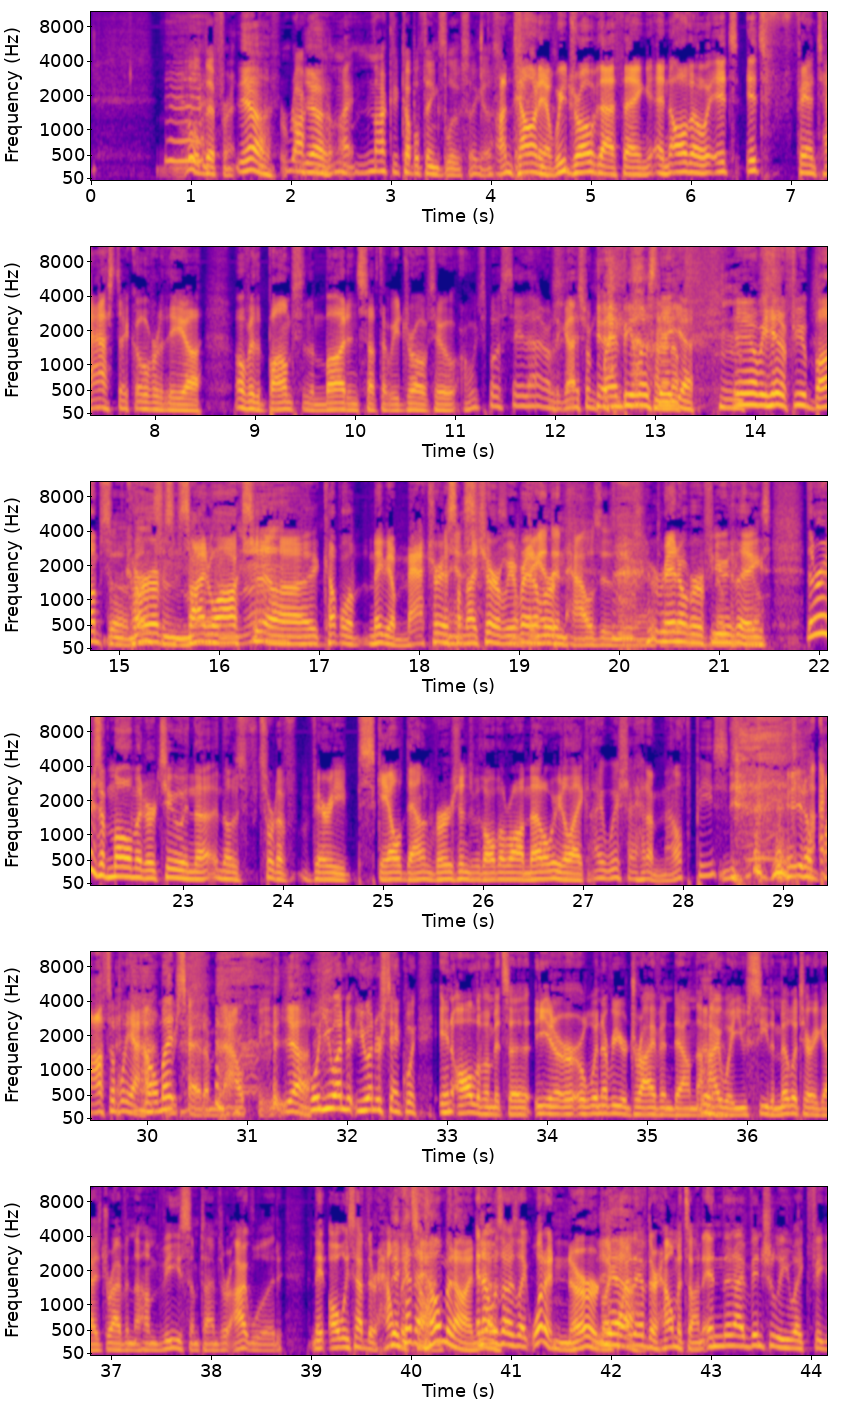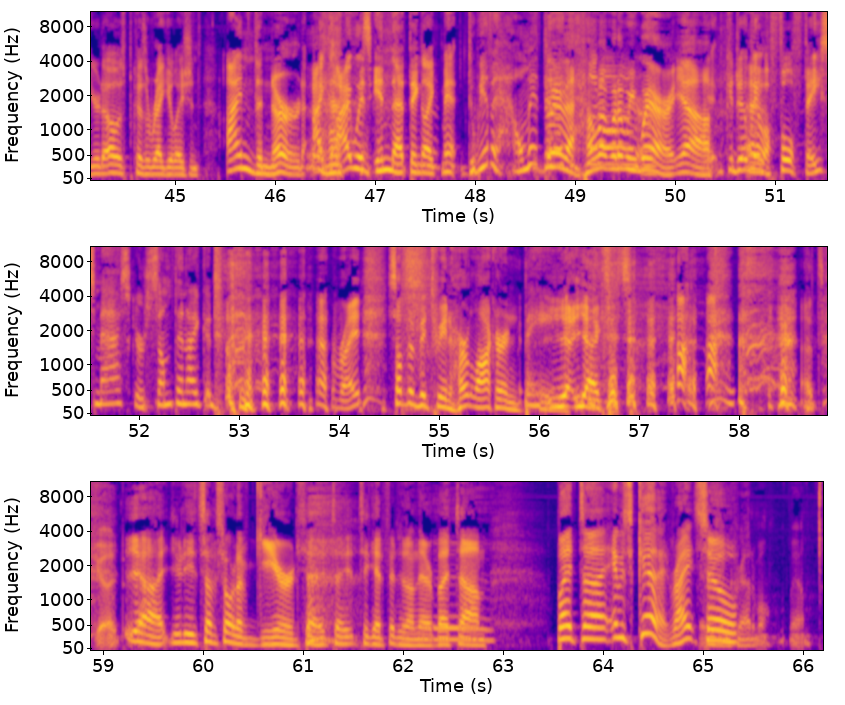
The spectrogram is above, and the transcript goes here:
a little different. Yeah. Rock, Yeah. knock a couple things loose, I guess. I'm telling you, we drove that thing, and although it's it's fantastic over the uh, over the bumps and the mud and stuff that we drove through. Are we supposed to say that? Are the guys from Plan B listening? Yeah, you know, we hit a few bumps, and curves, and and sidewalks, uh, a couple of maybe a mattress. I'm not sure. We ran over houses. we ran ran over a few No things. There is a moment or two in the in those sort of very scaled down versions with all the raw metal where you're like, I wish I had a mouthpiece, you know, possibly a helmet. Wish I had a mouthpiece. Yeah. Well, you under you understand quick. In all of them, it's a you know, or whenever you're driving down the highway, you see the military guys driving the Humvee sometimes, or I would, and they'd always have their helmets They got the on. helmet on, And yeah. I was always like, what a nerd. Like, Yeah. why do they have their helmets on? And then I eventually like figured, oh, it's because of regulations. I'm the nerd. I, I was in that thing like, man, do we have a helmet? Do we have a helmet? What do we wear? Or- Yeah. Could do we have a full face mask or something I could right? Something between Hurt Locker and Bane. Yeah, yeah. That's good. Yeah, you need some sort of gear to, to, to get fitted on there. But um, but uh, it was good, right? It was so, incredible.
